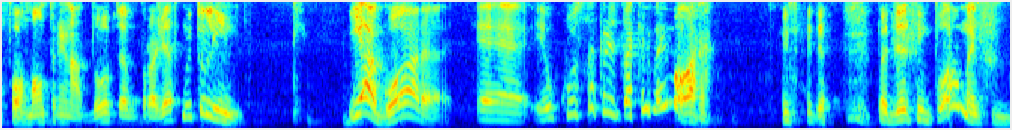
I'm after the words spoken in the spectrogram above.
formar um treinador, é um projeto muito lindo. E agora, é, eu custo acreditar que ele vai embora. Entendeu? Para dizer assim, pô, mas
